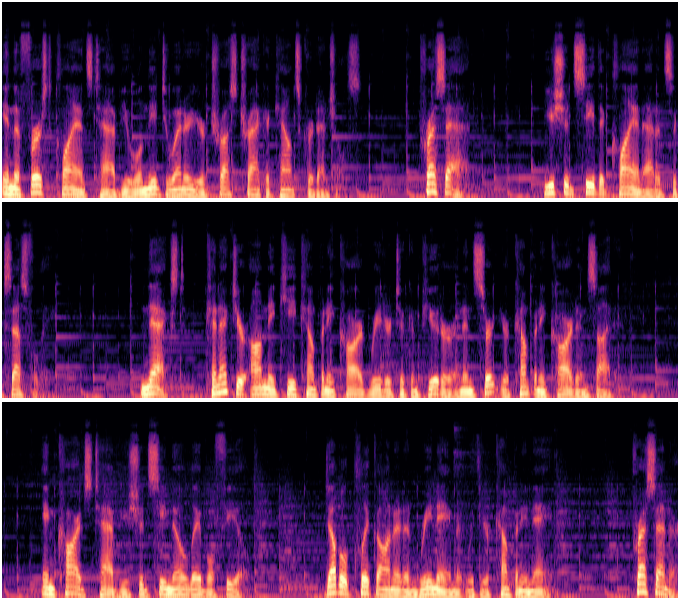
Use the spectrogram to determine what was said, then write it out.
In the first Clients tab you will need to enter your Trust Track account's credentials. Press Add. You should see that client added successfully. Next, connect your OmniKey company card reader to computer and insert your company card inside it. In Cards tab you should see no label field. Double click on it and rename it with your company name. Press Enter.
